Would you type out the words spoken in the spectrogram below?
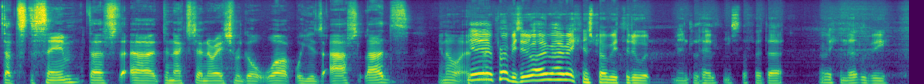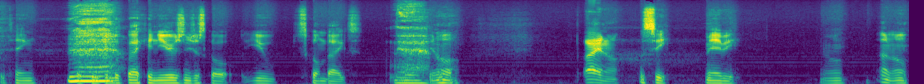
that's the same. That uh, the next generation will go, "What were you at, lads?" You know. yeah, like- probably to. I, I reckon it's probably to do with mental health and stuff like that. I reckon that'll be the thing. Yeah. People look back in years and just go, "You scumbags," yeah. you know. I don't know. We'll see. Maybe. You know, I don't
